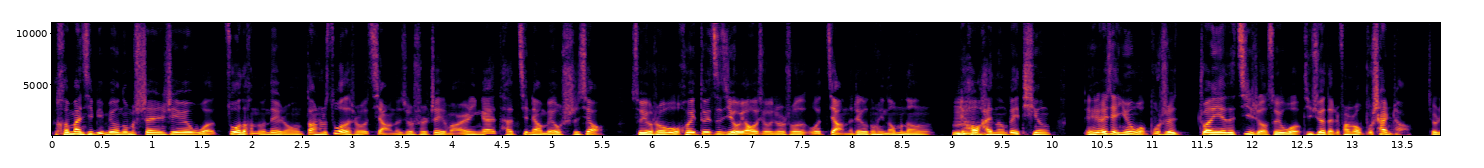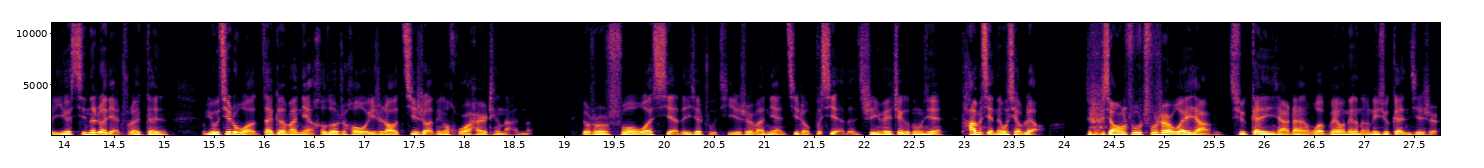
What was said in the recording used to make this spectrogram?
和曼奇比没有那么深，是因为我做的很多内容，当时做的时候讲的就是这玩意儿应该它尽量没有时效，所以有时候我会对自己有要求，就是说我讲的这个东西能不能以后还能被听。而且因为我不是专业的记者，所以我的确在这方面我不擅长。就是一个新的热点出来跟，尤其是我在跟晚点合作之后，我意识到记者那个活儿还是挺难的。有时候说我写的一些主题是晚点记者不写的，是因为这个东西他们写的我写不了。就是小红书出事儿，我也想去跟一下，但我没有那个能力去跟。其实，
